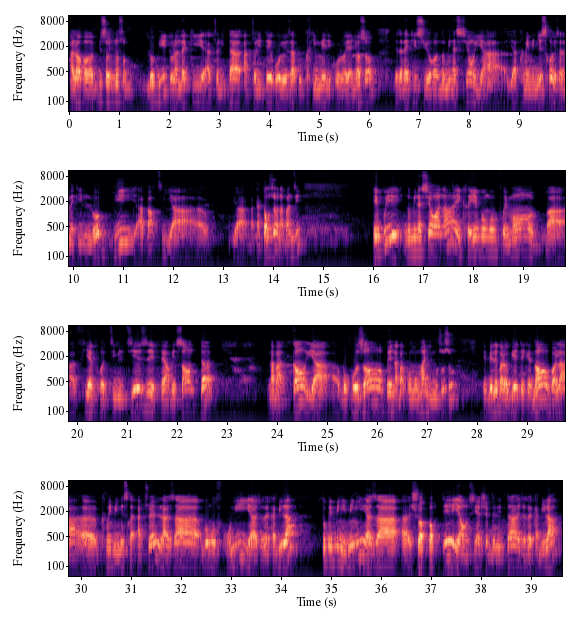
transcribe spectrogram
alors euh, biso nyonso lobi tolandaki actualité actualité oyo eza koprime likolo ya nyonso ezalaki sur nomination ya ya premier ministre oyo esalamaki lobi à partir ya ya 14 heures nabanzi et puis nomination wana ecreye bongo vraiment ba fièvre tumultueuse effervescente na bacamp ya bopposant mpe na bakongomani mosusu ebele balobi ete ke non voilà euh, premier ministre actuel aza bongo fruit ya joseph kabila to mpe mingimingi aza euh, choix porté ya ancien chef de l'état joseph kabila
